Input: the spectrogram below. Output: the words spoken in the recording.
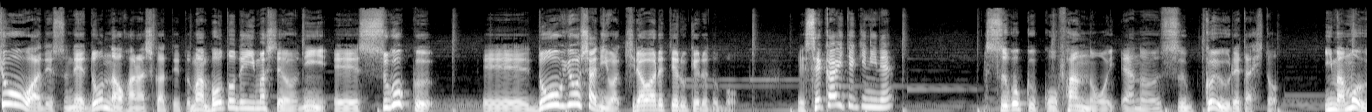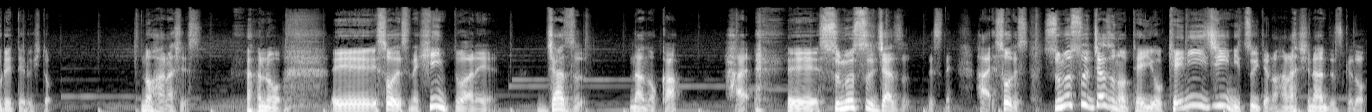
今日はですね、どんなお話かっていうと、まあ、冒頭で言いましたように、えーすごく、えー同業者には嫌われてるけれども、えー世界的にね、すごくこう、ファンの多い、あの、すっごい売れた人、今も売れてる人の話です。あの、えーそうですね、ヒントはね、ジャズなのか？はい。えースムースジャズですね。はい。そうです。スムースジャズの帝王、ケニー・ジーについての話なんですけど、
